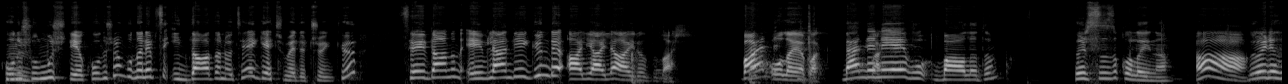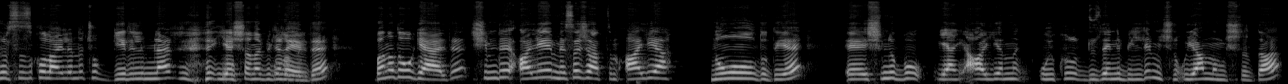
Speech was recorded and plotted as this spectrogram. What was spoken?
Konuşulmuş diye konuşuyorum. Bunların hepsi iddiadan öteye geçmedi çünkü. Sevda'nın evlendiği gün de Alya ile ayrıldılar. Bak Ben- olaya bak. Ben de Bak. neye vu- bağladım? Hırsızlık olayına. Aa, Böyle hırsızlık olaylarında çok gerilimler yaşanabilir Olabilir. evde. Bana da o geldi. Şimdi Aliye'ye mesaj attım. Aliye ne oldu diye. Ee, şimdi bu yani Aliye'nin uyku düzenini bildiğim için uyanmamıştır da.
